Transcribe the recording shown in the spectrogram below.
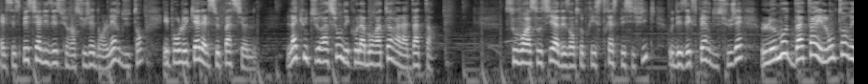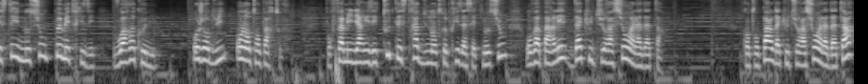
Elle s'est spécialisée sur un sujet dans l'air du temps et pour lequel elle se passionne, l'acculturation des collaborateurs à la data. Souvent associé à des entreprises très spécifiques ou des experts du sujet, le mot data est longtemps resté une notion peu maîtrisée, voire inconnue. Aujourd'hui, on l'entend partout. Pour familiariser toutes les strates d'une entreprise à cette notion, on va parler d'acculturation à la data. Quand on parle d'acculturation à la data,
